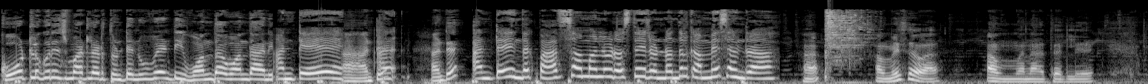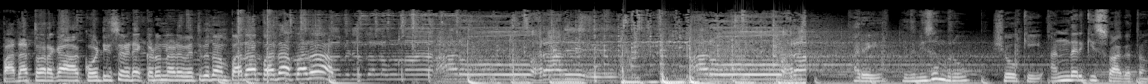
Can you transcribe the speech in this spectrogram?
కోట్ల గురించి మాట్లాడుతుంటే నువ్వేంటి వంద వంద అని? అంటే అంటే? అంటే? అంటే ఇందాక పాత సామాన్లు కూడా వస్తే రెండు వందలకి అమ్మేశాను రా ఆ, అమ్మేసావా అమ్మ నా తల్లి. పద త్వరగా ఆ కోటీశ్వరుడు ఎక్కడున్నాడో వెతుకుదాం. పద పద పద. అరే ఇది నిజం బ్రో. షోకి అందరికీ స్వాగతం.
